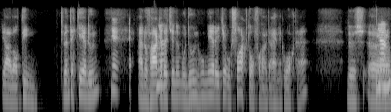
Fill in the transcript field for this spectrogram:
ja, wel 10, 20 keer doen. Ja. En hoe vaker dat je het moet doen, hoe meer dat je ook slachtoffer uiteindelijk wordt. Hè? Dus Ja. ehm,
